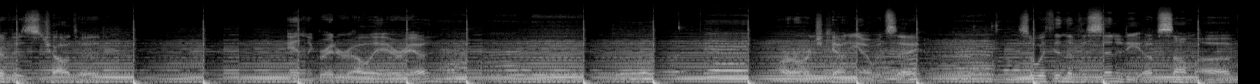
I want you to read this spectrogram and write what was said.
Part of his childhood in the greater LA area, or Orange County, I would say. So within the vicinity of some of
